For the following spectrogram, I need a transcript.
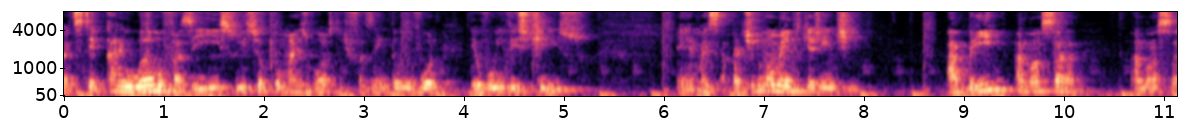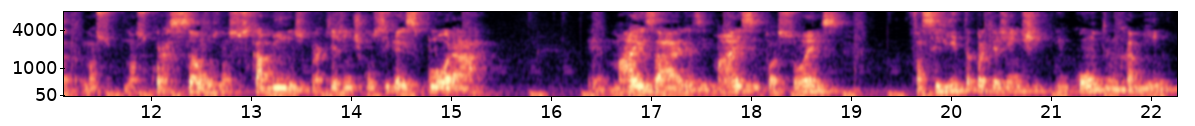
Para dizer, cara, eu amo fazer isso, isso é o que eu mais gosto de fazer, então eu vou, eu vou investir nisso. É, mas a partir do momento que a gente abrir a nossa a nossa, nosso, nosso coração, os nossos caminhos, para que a gente consiga explorar é, mais áreas e mais situações, facilita para que a gente encontre um caminho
